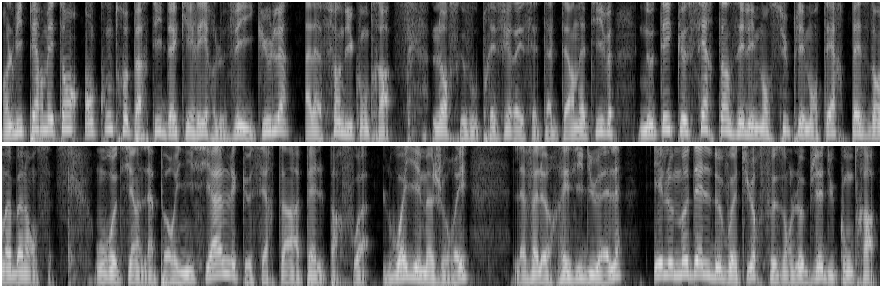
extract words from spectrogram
en lui permettant en contrepartie d'acquérir le véhicule à la fin du contrat. Lorsque vous préférez cette alternative, notez que certains éléments supplémentaires pèsent dans la balance. On retient l'apport initial, que certains appellent parfois loyer majoré, la valeur résiduelle et le modèle de voiture faisant l'objet du contrat.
